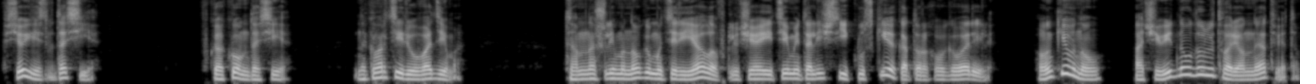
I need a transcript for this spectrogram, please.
все есть в досье». «В каком досье?» «На квартире у Вадима. Там нашли много материала, включая и те металлические куски, о которых вы говорили». Он кивнул очевидно удовлетворенный ответом.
